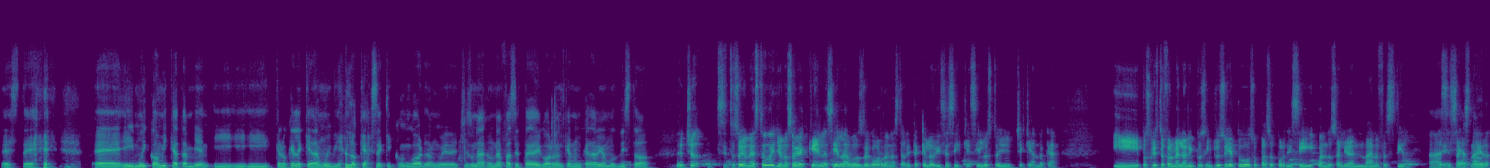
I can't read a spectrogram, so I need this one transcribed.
este, eh, y muy cómica también. Y, y- y creo que le queda muy bien lo que hace aquí con Gordon, güey. De hecho, es una, una faceta de Gordon que nunca habíamos visto. De hecho, si te soy honesto, güey, yo no sabía que él hacía la voz de Gordon hasta ahorita que lo dices y que sí lo estoy chequeando acá. Y pues Christopher Meloni, pues incluso ya tuvo su paso por DC cuando salió en Man of Steel. Ah, sí, Zack cierto. Snyder.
